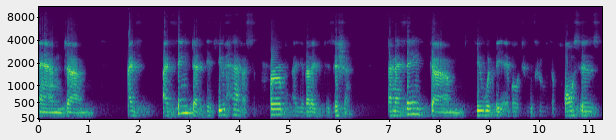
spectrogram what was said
and um, I I think that if you have a superb Ayurvedic physician, then I think um, you would be able to through the pulses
